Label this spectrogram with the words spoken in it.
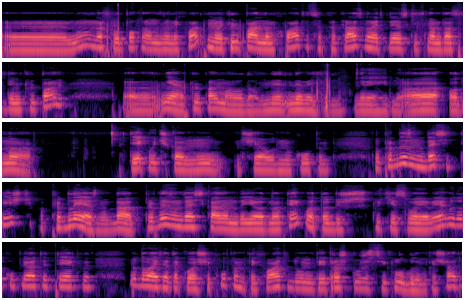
Е, ну, На хлопок нам вже не хватить, на тюльпан нам хватить, це прекрасно. Давайте подивимося, скільки нам дасть один тюльпан. Е, Ні, тюльпан мало дав, не, не вигідно. Не вигідно. А одна тиквичка, ну, ще одну купимо. Ну, приблизно 10 тисяч, типу, приблизно, да, приблизно 10к нам дає одна тиква, тобі ж тут є своя вигода купляти тикви. Ну, давайте також ще купимо, та й хватить, думаю, та й трошки вже свіклу будемо качати,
